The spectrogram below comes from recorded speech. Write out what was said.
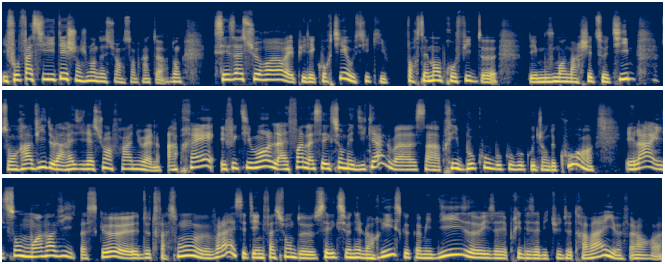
il faut faciliter le changement d'assurance emprunteur. Donc, ces assureurs et puis les courtiers aussi qui forcément profitent de- des mouvements de marché de ce type, sont ravis de la résiliation infra-annuelle. Après, effectivement, la fin de la sélection médicale, bah, ça a pris beaucoup, beaucoup, beaucoup de gens de cours. Et là, ils sont moins ravis parce que, euh, de toute façon, euh, voilà, c'était une façon de sélectionner leurs risques, comme ils disent. Euh, Ils avaient pris des habitudes de travail. Il va falloir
